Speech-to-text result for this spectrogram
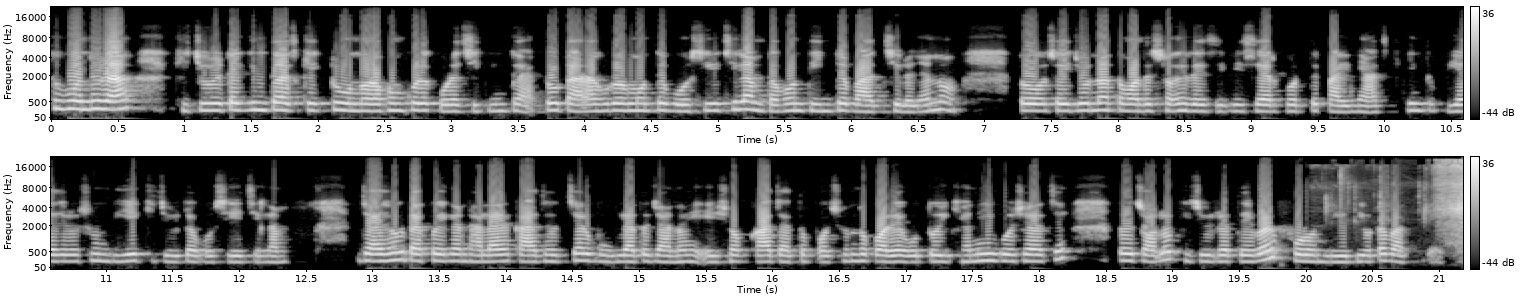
তো বন্ধুরা, খিচুড়িটা কিন্তু আজকে একটু অন্যরকম করে করেছি। কিন্তু এত তাড়াহুড়োর মধ্যে বসিয়েছিলাম, তখন তিনটে বাজছিল, জানো? তো সেই জন্য তোমাদের সঙ্গে রেসিপি শেয়ার করতে পারিনি। আজকে কিন্তু পেঁয়াজ, রসুন দিয়ে খিচুড়িটা বসিয়েছিলাম। যাই হোক, দেখো, এখানে ঢালাইয়ের কাজ হচ্ছে। আর বুগলা তো জানোই, এইসব কাজ এত পছন্দ করে, ও তো এখানেই বসে আছে। তো চলো, খিচুড়িটাতে এবার ফোড়ন দিয়ে দিই, ওটা বাকি আছে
